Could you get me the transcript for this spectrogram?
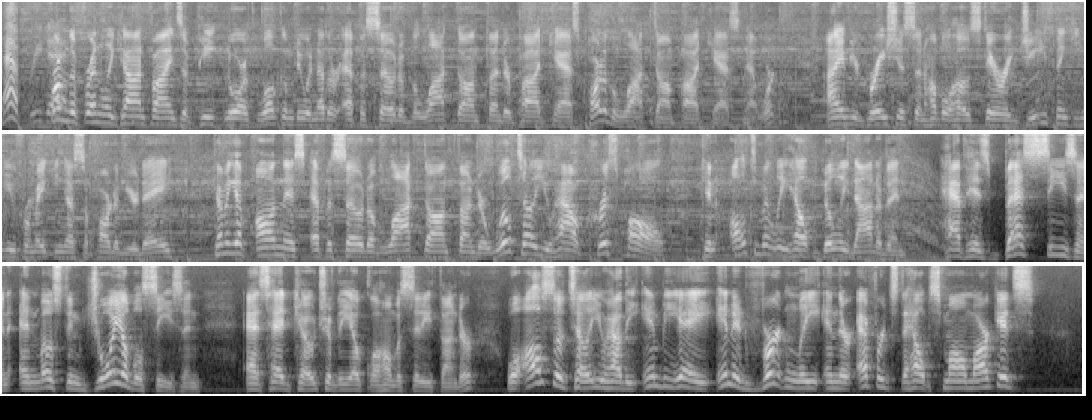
every day. From the friendly confines of Pete North, welcome to another episode of the Locked On Thunder podcast, part of the Locked On Podcast Network. I am your gracious and humble host, Eric G, thanking you for making us a part of your day. Coming up on this episode of Locked On Thunder, we'll tell you how Chris Paul can ultimately help Billy Donovan have his best season and most enjoyable season as head coach of the Oklahoma City Thunder. We'll also tell you how the NBA inadvertently, in their efforts to help small markets,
